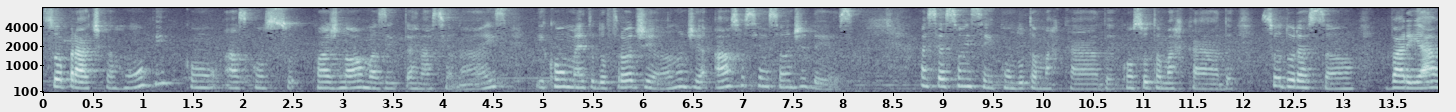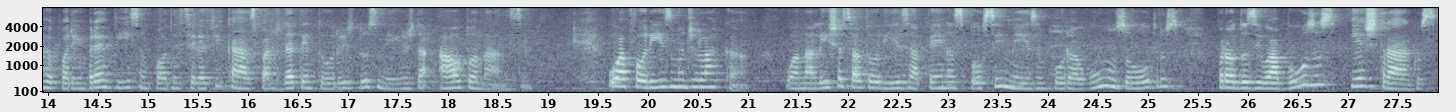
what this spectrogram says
sua prática rompe com as, com as normas internacionais e com o método freudiano de associação de ideias as sessões sem conduta marcada, consulta marcada, sua duração, variável porém brevíssima, podem ser eficazes para os detentores dos meios da autoanálise. O aforismo de Lacan. O analista se autoriza apenas por si mesmo, por alguns outros, produziu abusos e estragos,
